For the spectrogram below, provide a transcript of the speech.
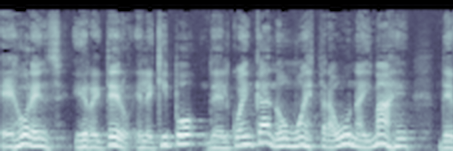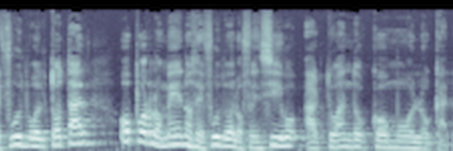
es Orense. Y reitero, el equipo del Cuenca no muestra una imagen de fútbol total o por lo menos de fútbol ofensivo actuando como local.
